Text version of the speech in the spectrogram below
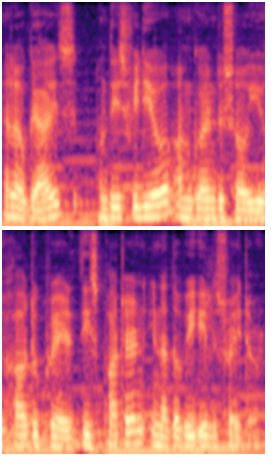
Hello guys, on this video I'm going to show you how to create this pattern in Adobe Illustrator.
